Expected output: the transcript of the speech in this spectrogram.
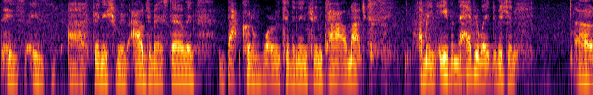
his his uh, finish with Aljamain Sterling. That could have warranted an interim title match. I mean, even the heavyweight division. Uh,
